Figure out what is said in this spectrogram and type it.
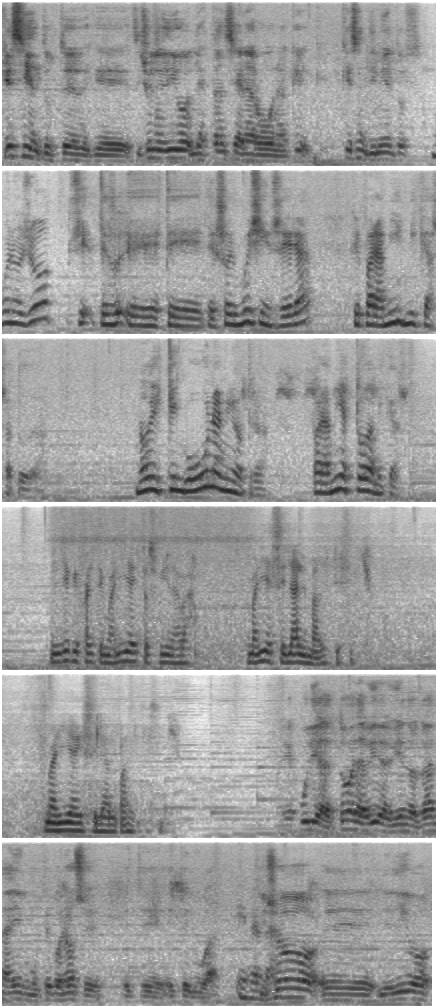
¿Qué siente usted de que, si yo le digo la estancia de Narbona, qué, qué sentimientos? Bueno, yo te, este, te soy muy sincera que para mí es mi casa toda. No distingo una ni otra. Para mí es toda mi casa. El día que falte María, esto se viene abajo. María es el alma de este sitio. María es el alma de este sitio. María Julia, toda la vida viviendo acá, nadie como usted conoce este, este lugar. Es verdad. Si yo eh, le digo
